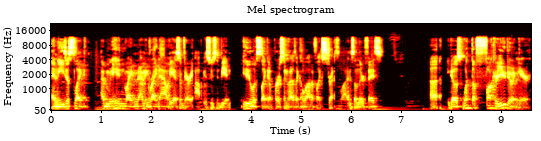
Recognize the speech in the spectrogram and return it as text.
and he just like I mean, he, right, I mean, right now he has a very obvious reason to be. He looks like a person who has like a lot of like stress lines on their face. Uh, he goes, "What the fuck are you doing here?"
